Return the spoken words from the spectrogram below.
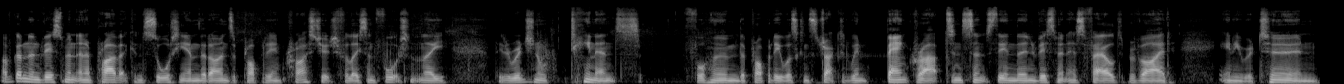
I've got an investment in a private consortium that owns a property in Christchurch for lease. Unfortunately, the original tenants for whom the property was constructed went bankrupt, and since then the investment has failed to provide any return.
